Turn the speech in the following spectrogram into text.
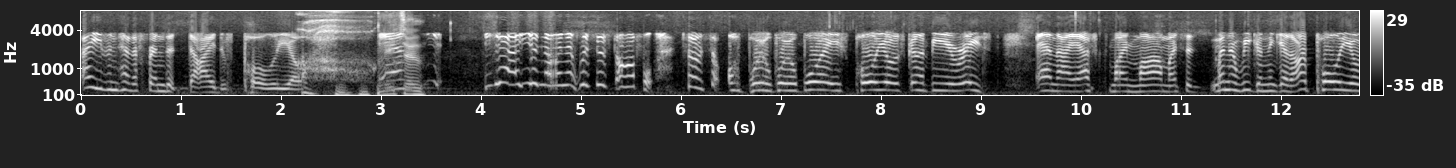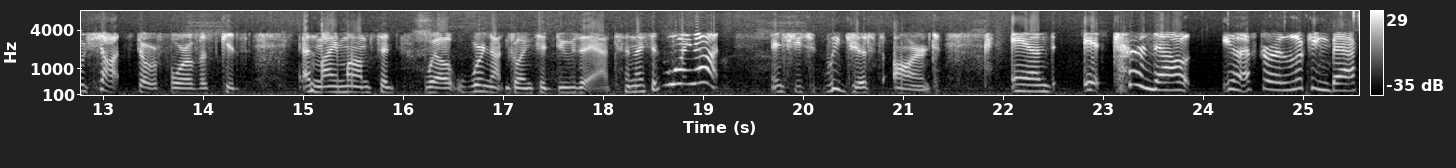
I even had a friend that died of polio. Oh, me And, too. Yeah, you know, and it was just awful. So, so oh boy, oh boy, oh boy, polio is going to be erased. And I asked my mom, I said, when are we going to get our polio shots? There were four of us kids. And my mom said, well, we're not going to do that. And I said, why not? And she said, we just aren't. And it turned out, you know, after looking back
